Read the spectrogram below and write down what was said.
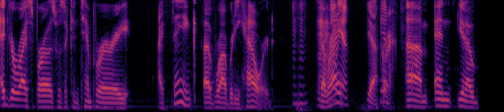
Edgar Rice Burroughs was a contemporary, I think, of Robert E. Howard. mm-hmm. Is that Oh, right? yeah. Yeah. Correct. Um, and you know,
